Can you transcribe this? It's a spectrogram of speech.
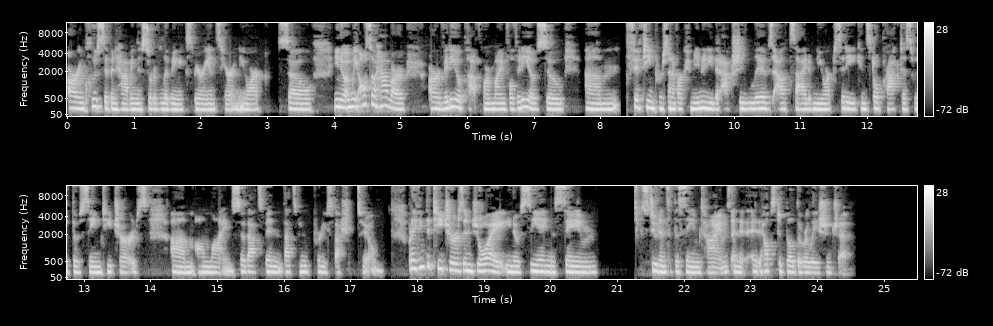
are inclusive in having this sort of living experience here in New York. So, you know, and we also have our our video platform, Mindful Video. So, um, 15% of our community that actually lives outside of New York City can still practice with those same teachers um, online. So that's been that's been pretty special too. But I think the teachers enjoy, you know, seeing the same students at the same times, and it, it helps to build the relationship.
